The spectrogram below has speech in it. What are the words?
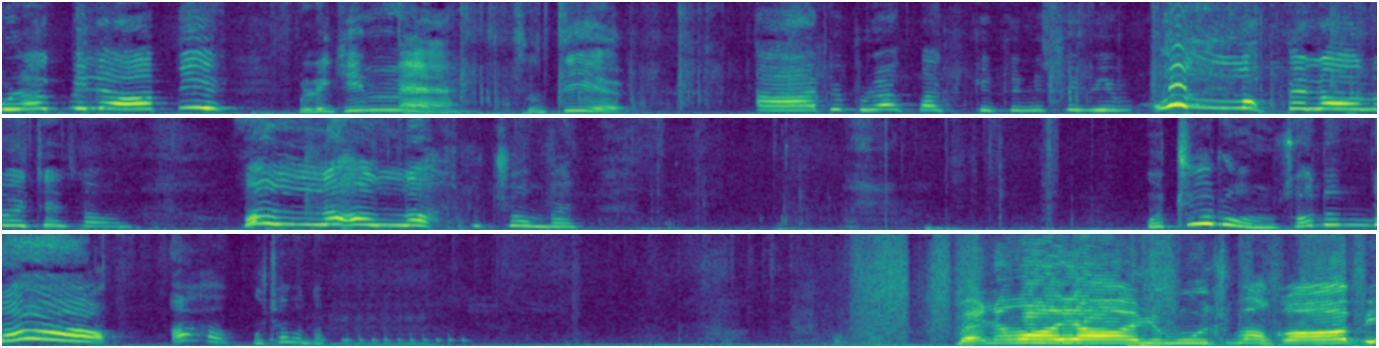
bırak beni abi. Bırakayım mı? Tutayım. Abi bırak bak gözünü seveyim. Allah belanı ve cezanı. Vallahi Allah uçuyorum ben. Uçuyorum sonunda. Aha uçamadım. Benim hayalim uçmak abi.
